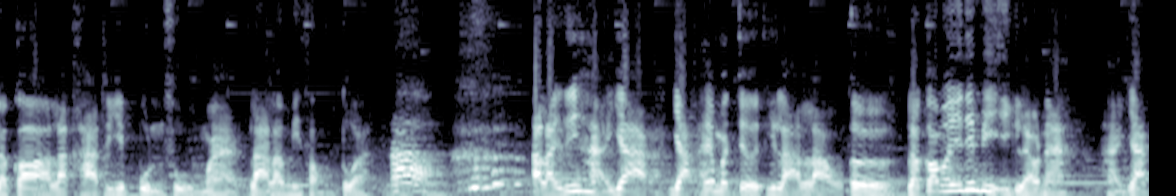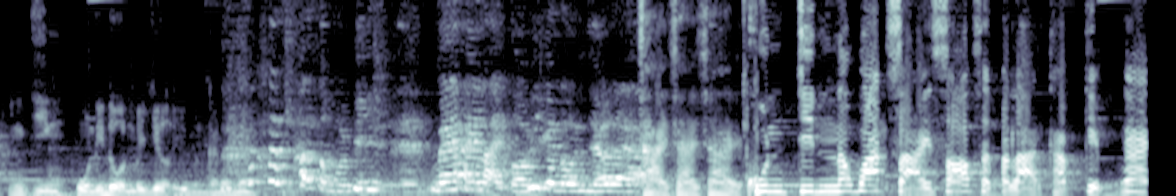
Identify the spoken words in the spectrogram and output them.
แล้วก็ราคาที่ญี่ปุ่นสูงมากร้านเรามีสองตัวอ้าวอะไรที่หายากอะอยากให้มาเจอที่ร้านเรา เออ แล้วก็ไม่ได้มีอีกแล้วนะ หายากจริงๆโหนี่โดนไปเยอะอยู่เหมือนกันนะเนี่ย ถ้าสมมติพี่แม่ให้หลายตัวพี่ก็โดนเยอะเลยอะใช่ใช่ใช่คุณจินนวัตสายซอฟต์สัตว์ประหลาดครับ เก็บง่าย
